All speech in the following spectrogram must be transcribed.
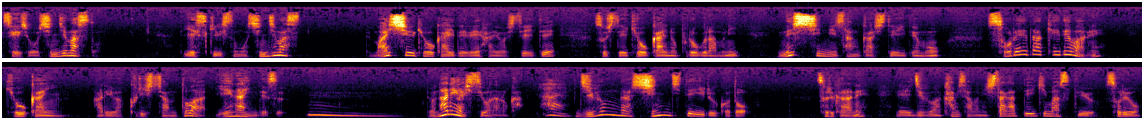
聖書を信じますと。イエス・キリストも信じます。毎週教会で礼拝をしていてそして教会のプログラムに熱心に参加していてもそれだけではね教会員あるいはクリスチャンとは言えないんです。では何が必要なのか、はい、自分が信じていること。それからね、えー、自分は神様に従っていきますというそれを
